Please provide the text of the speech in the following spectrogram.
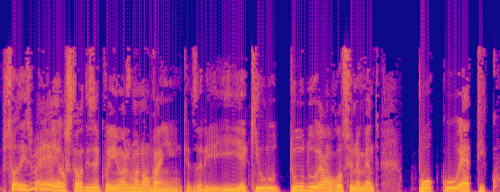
A pessoa diz, bem, eles estão a dizer que vêm hoje, mas não vêm. Quer dizer, e, e aquilo tudo é um relacionamento pouco ético,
